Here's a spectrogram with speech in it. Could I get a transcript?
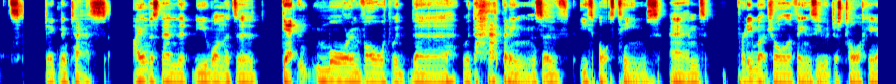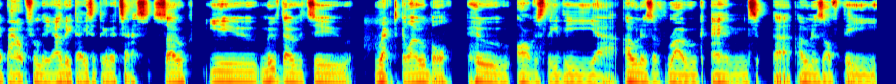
Dignitas, I understand that you wanted to get more involved with the with the happenings of esports teams and pretty much all the things you were just talking about from the early days of Dignitas. So you moved over to Rekt Global, who are obviously the uh, owners of Rogue and uh, owners of the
